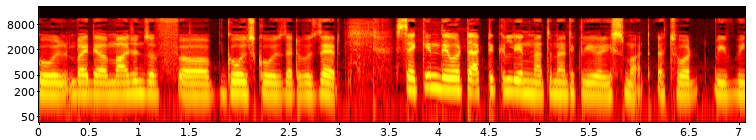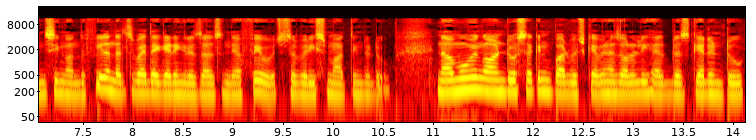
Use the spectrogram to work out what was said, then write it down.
goal, by their margins of uh, goal scores that was there. Second, they were tactically and mathematically very smart. That's what we've been seeing on the field, and that's why they're getting results in their favor, which is a very smart thing to do. Now, moving on to a second part, which Kevin has already helped us get into,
